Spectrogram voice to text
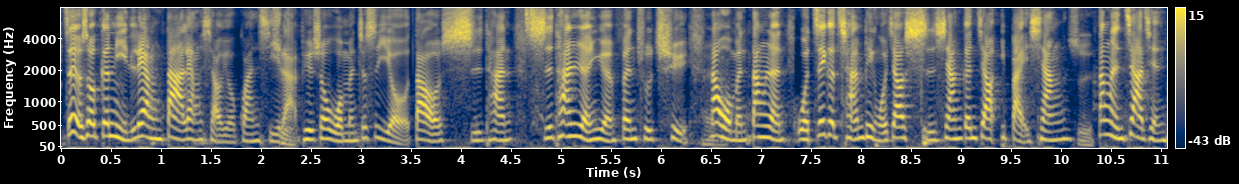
这有时候跟你量大量小有关系啦。比如说我们就是有到十摊，十摊人员分出去，哎那我们当然我这个产品我叫十箱跟叫一百箱是，当然价钱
